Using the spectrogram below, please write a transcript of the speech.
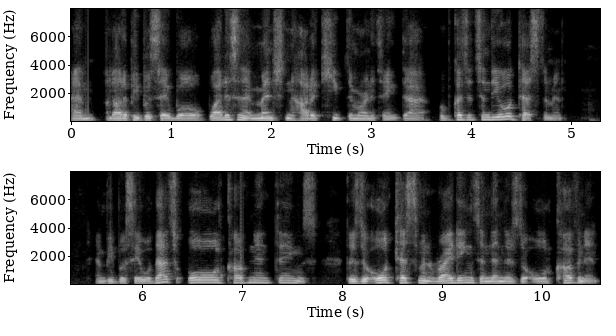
And a lot of people say, well, why doesn't it mention how to keep them or anything like that? Well, because it's in the Old Testament. And people say, well, that's old covenant things. There's the Old Testament writings, and then there's the Old Covenant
